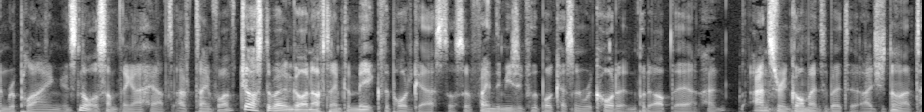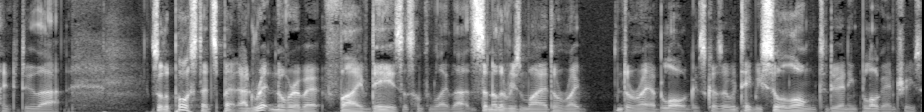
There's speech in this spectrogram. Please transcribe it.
and replying. It's not something I have, have time for. I've just about got enough time to make the podcast, also find the music for the podcast and record it and put it up there. And answering comments about it, I just don't have time to do that. So the post I'd spent, I'd written over about five days or something like that. It's another reason why I don't write don't write a blog. It's because it would take me so long to do any blog entries.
